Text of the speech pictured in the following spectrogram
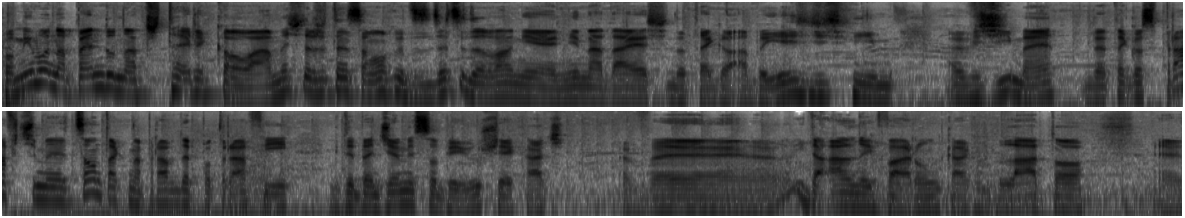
Pomimo napędu na cztery koła, myślę, że ten samochód zdecydowanie nie nadaje się do tego, aby jeździć nim w zimę. Dlatego sprawdźmy, co on tak naprawdę potrafi, gdy będziemy sobie już jechać w idealnych warunkach, w lato. E,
